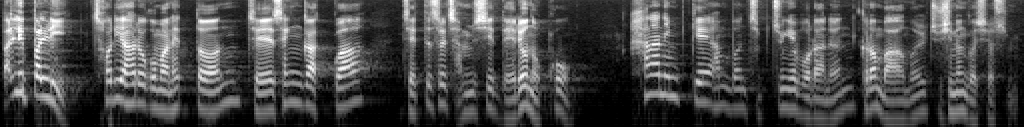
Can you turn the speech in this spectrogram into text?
빨리빨리 처리하려고만 했던 제 생각과 제 뜻을 잠시 내려놓고 하나님께 한번 집중해 보라는 그런 마음을 주시는 것이었습니다.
